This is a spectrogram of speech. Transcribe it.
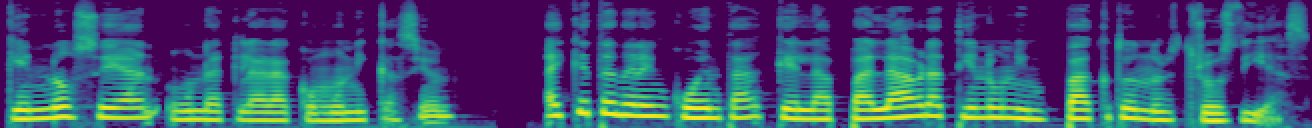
que no sean una clara comunicación. Hay que tener en cuenta que la palabra tiene un impacto en nuestros días.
